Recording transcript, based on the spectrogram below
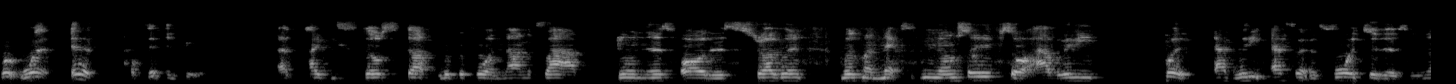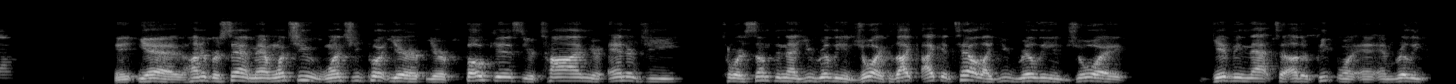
What, what if I didn't do it? I- I'd be still stuck looking for a nine to five, doing this, all this, struggling with my next, you know what I'm saying? So I really put I really effort and forward to this, you know. Yeah, hundred percent, man. Once you once you put your your focus, your time, your energy towards something that you really enjoy, because I I could tell like you really enjoy giving that to other people and, and really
